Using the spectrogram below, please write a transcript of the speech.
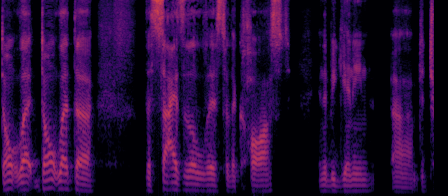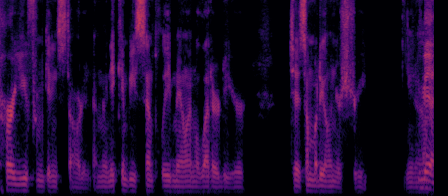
don't let don't let the the size of the list or the cost in the beginning um, deter you from getting started. I mean, it can be simply mailing a letter to your to somebody on your street you know? Yeah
